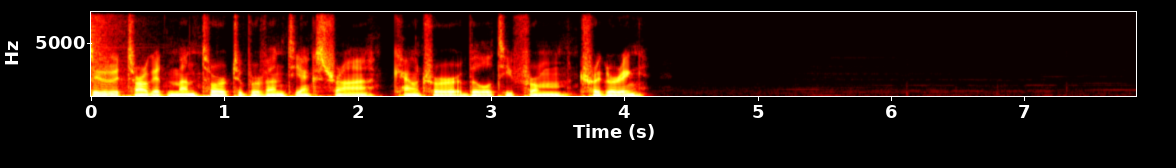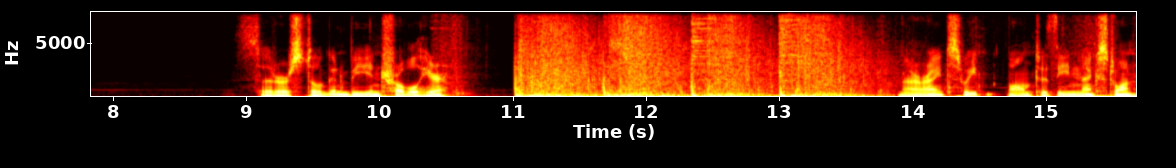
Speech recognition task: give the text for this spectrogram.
to target Mentor to prevent the extra counter ability from triggering. So they're still going to be in trouble here. Alright, sweet. On to the next one.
